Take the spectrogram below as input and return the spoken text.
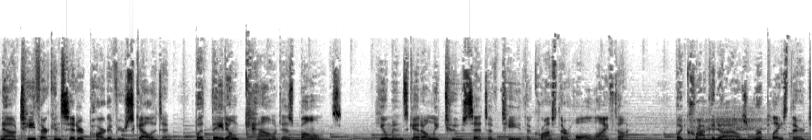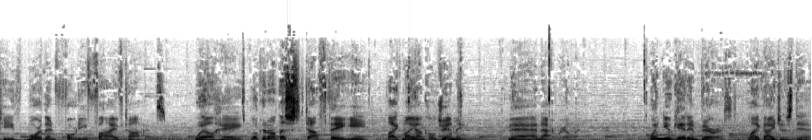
Now, teeth are considered part of your skeleton, but they don't count as bones. Humans get only two sets of teeth across their whole lifetime, but crocodiles replace their teeth more than 45 times. Well, hey, look at all the stuff they eat, like my Uncle Jimmy. Nah, not really. When you get embarrassed, like I just did,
